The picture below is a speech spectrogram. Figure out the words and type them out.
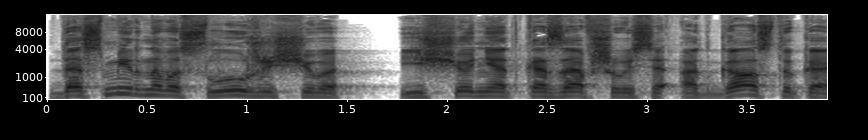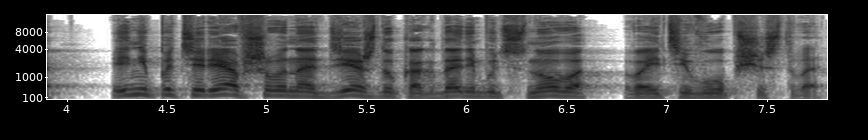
до смирного служащего, еще не отказавшегося от галстука и не потерявшего надежду когда-нибудь снова войти в общество.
